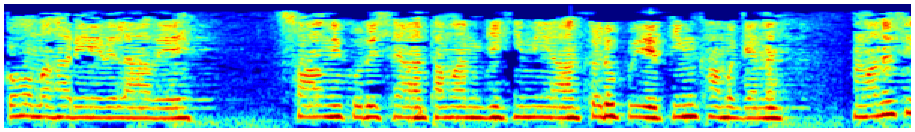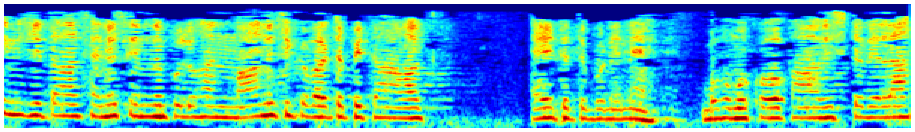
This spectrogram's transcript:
කොහොම හරි ඒ වෙලාවේ ස්වාමි පුරුෂයා තමන්ගේ හිමියා කරපු ඒ පින්කම ගැන මනසින් හිතා සැනසෙන්න පුළුවන් මානසික වටපිටාවක් ඇයට තිබුණේ නැහැ. බොහොම කෝපාවිෂ්ඨ වෙලා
